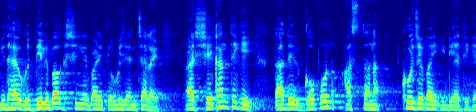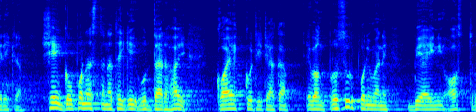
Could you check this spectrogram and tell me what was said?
বিধায়ক দিলবাগ সিংয়ের বাড়িতে অভিযান চালায়। আর সেখান থেকেই তাদের গোপন আস্তানা খুঁজে পায় ইডি আধিকারিকরা। সেই গোপন আস্তানা থেকেই উদ্ধার হয় কয়েক কোটি টাকা এবং প্রচুর পরিমাণে বেআইনি অস্ত্র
